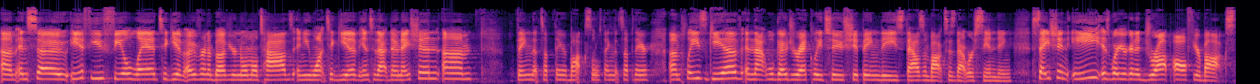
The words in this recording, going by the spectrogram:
Um, and so, if you feel led to give over and above your normal tithes and you want to give into that donation, um, thing that's up there, box little thing that's up there, um, please give, and that will go directly to shipping these thousand boxes that we're sending. Station E is where you're going to drop off your box.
